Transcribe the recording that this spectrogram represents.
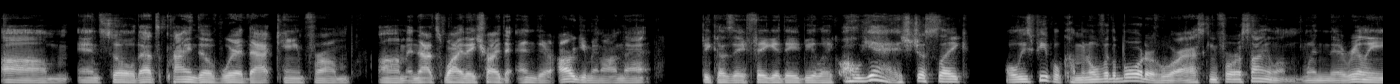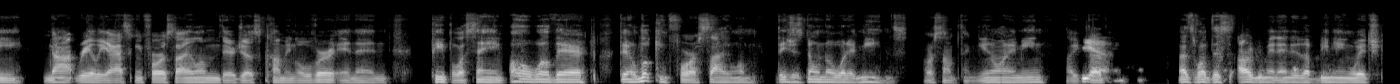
Um and so that's kind of where that came from. Um and that's why they tried to end their argument on that because they figured they'd be like, oh yeah, it's just like all these people coming over the border who are asking for asylum when they're really not really asking for asylum. They're just coming over and then people are saying, oh well they're they're looking for asylum. They just don't know what it means or something. You know what I mean? Like that, that's what this argument ended up being, which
